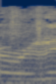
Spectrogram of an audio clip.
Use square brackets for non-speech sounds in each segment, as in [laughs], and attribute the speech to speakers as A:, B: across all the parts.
A: it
